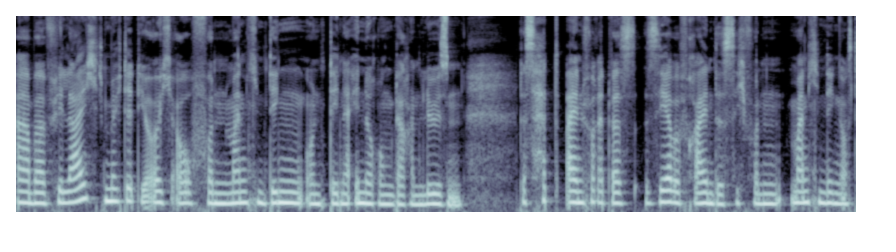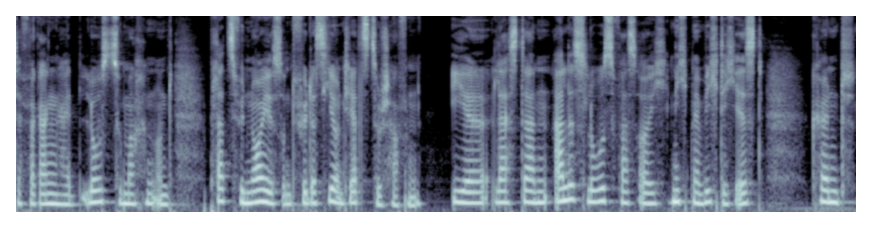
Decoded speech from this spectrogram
Aber vielleicht möchtet ihr euch auch von manchen Dingen und den Erinnerungen daran lösen. Das hat einfach etwas sehr Befreiendes, sich von manchen Dingen aus der Vergangenheit loszumachen und Platz für Neues und für das Hier und Jetzt zu schaffen. Ihr lasst dann alles los, was euch nicht mehr wichtig ist, könnt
